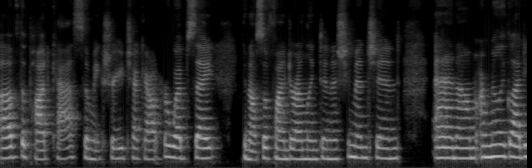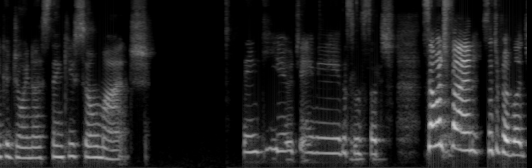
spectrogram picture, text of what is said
of the podcast. So make sure you check out her website. You can also find her on LinkedIn, as she mentioned. And um, I'm really glad you could join us. Thank you so much. Thank you, Jamie. This Thank was such so much fun. Such a privilege.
